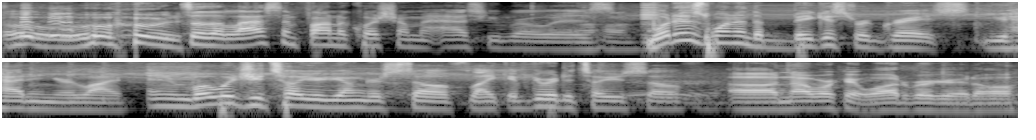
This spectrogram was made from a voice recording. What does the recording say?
Oh. so the last and final question I'm gonna ask you, bro, is Uh-huh. what is one of the biggest regrets you had in your life, and what would you tell your younger self, like if you were to tell yourself? Uh, not work at Whataburger at all.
